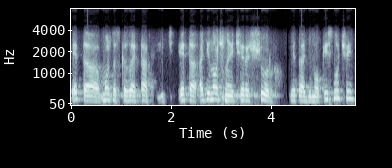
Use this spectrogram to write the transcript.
Это, можно сказать так, это одиночное чересчур, это одинокий случай,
